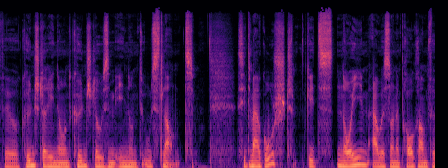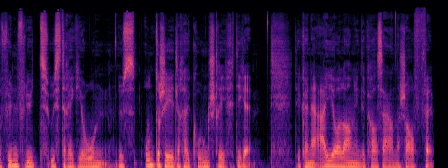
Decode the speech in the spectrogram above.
für Künstlerinnen und Künstler aus dem In- und Ausland. Seit dem August gibt es neu auch so ein Programm für fünf Leute aus der Region, aus unterschiedlichen Kunstrichtungen. Die können ein Jahr lang in der Kaserne arbeiten.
